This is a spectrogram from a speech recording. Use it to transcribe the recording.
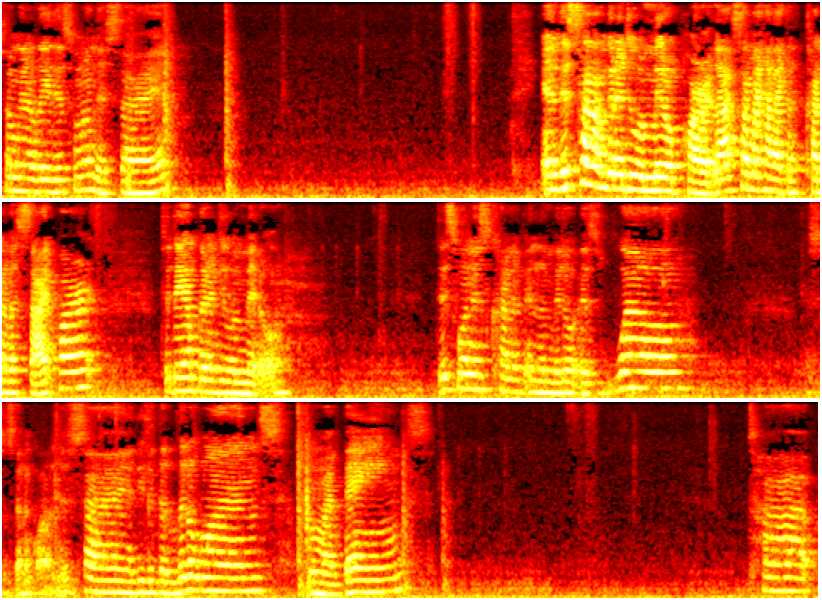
So I'm gonna lay this one on this side. And this time I'm gonna do a middle part. Last time I had like a kind of a side part. Today I'm gonna do a middle. This one is kind of in the middle as well. This is gonna go on this side. These are the little ones for my bangs. Top.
